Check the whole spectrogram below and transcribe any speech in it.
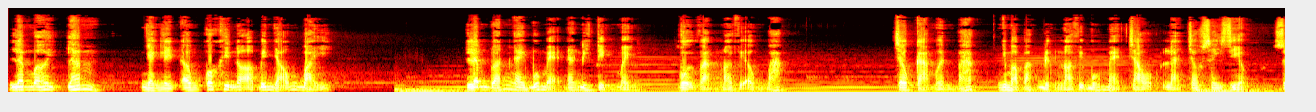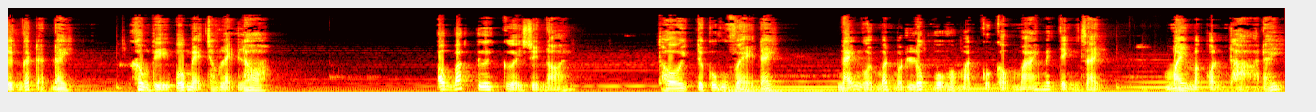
Lâm ơi, Lâm! Nhanh lên, ông, có khi nó ở bên nhà ông Bảy. Lâm đoán ngay bố mẹ đang đi tìm mình, Vội vàng nói với ông bác. Cháu cảm ơn bác, Nhưng mà bác đừng nói với bố mẹ cháu là cháu say rượu, Rồi ngất ở đây. Không thì bố mẹ cháu lại lo. Ông bác tươi cười rồi nói, Thôi, tôi cũng về đây. Nãy ngồi mất một lúc vỗ vào mặt của cậu mãi mới tỉnh dậy. May mà còn thở đấy.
